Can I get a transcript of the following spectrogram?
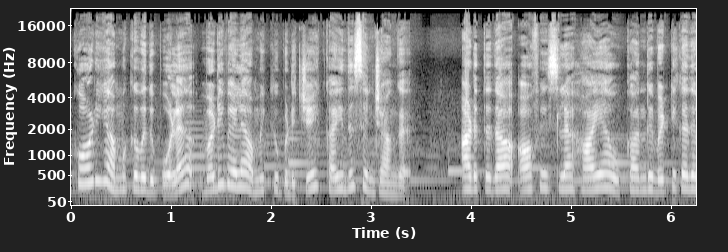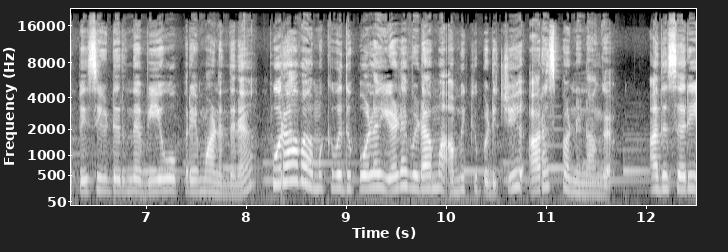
கோழியை அமுக்குவது போல வடிவேலை அமைக்கு பிடிச்சு கைது செஞ்சாங்க. அடுத்ததா ஆபீஸ்ல ஹாயா உட்கார்ந்து வெட்டிக்கதை பேசிக்கிட்டு இருந்த விஓ பிரேமானந்தனை புறாவை அமுக்குவது போல எழ விடாம அமைக்கு பிடிச்சு அரெஸ்ட் பண்ணினாங்க. அது சரி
